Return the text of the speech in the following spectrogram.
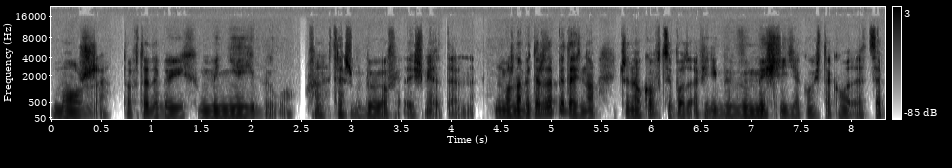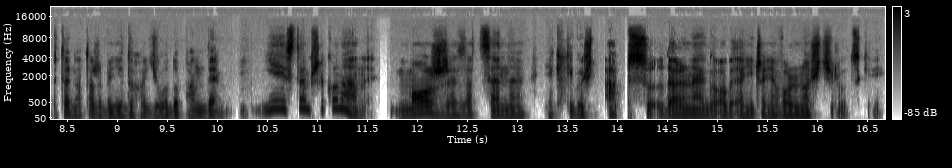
może, to wtedy by ich mniej było, ale też by były ofiary śmiertelne. Można by też zapytać, no, czy naukowcy potrafiliby wymyślić jakąś taką receptę na to, żeby nie dochodziło do pandemii? Nie jestem przekonany. Może za cenę jakiegoś absurdalnego ograniczenia wolności ludzkiej.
